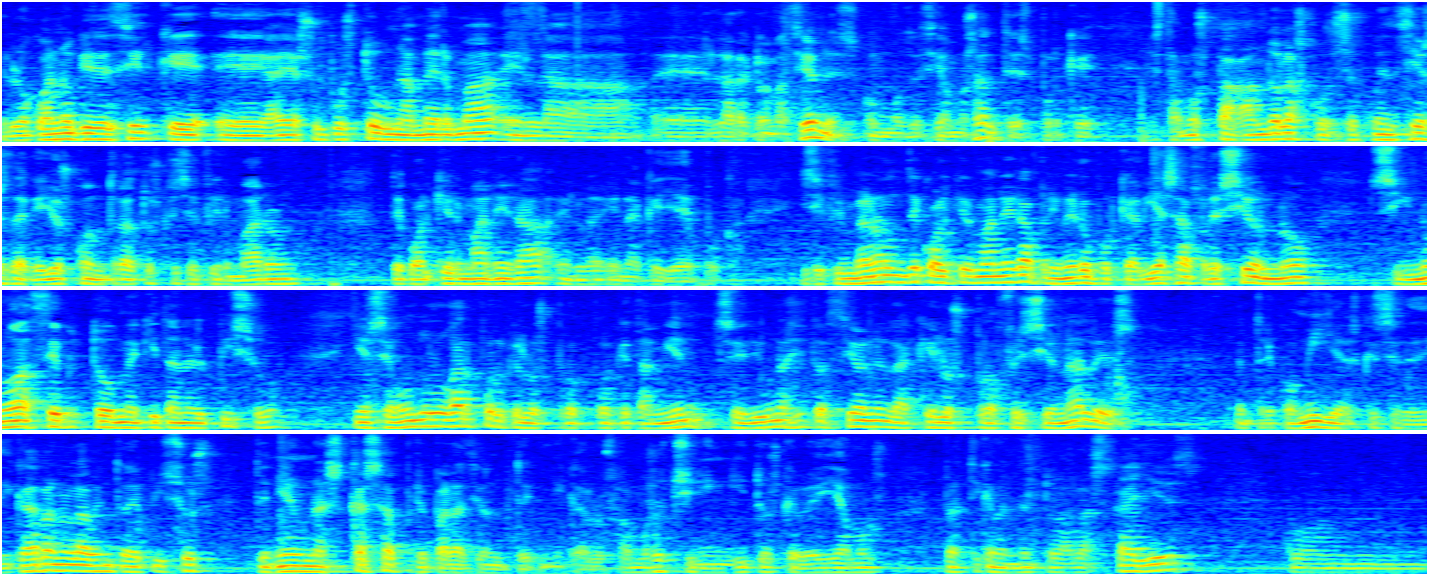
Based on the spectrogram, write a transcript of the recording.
Lo cual no quiere decir que eh, haya supuesto una merma en, las reclamaciones, como decíamos antes, porque estamos pagando las consecuencias de aquellos contratos que se firmaron de cualquier manera en, aquella época. Y se firmaron de cualquier manera, primero porque había esa presión, ¿no? Si no acepto, me quitan el piso. Y en segundo lugar, porque, los, porque también se dio una situación en la que los profesionales entre comillas, que se dedicaban a la venta de pisos tenían una escasa preparación técnica, los famosos chiringuitos que veíamos prácticamente en todas las calles, con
